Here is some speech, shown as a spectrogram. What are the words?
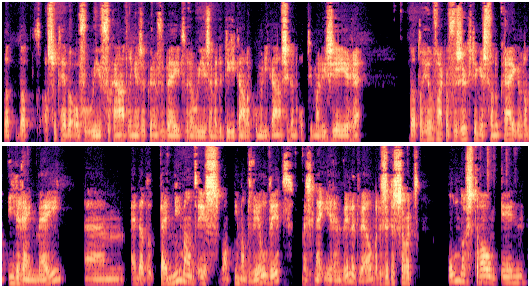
dat, dat als we het hebben over hoe je vergaderingen zou kunnen verbeteren, hoe je ze met de digitale communicatie kan optimaliseren, dat er heel vaak een verzuchting is van hoe krijgen we dan iedereen mee? Um, en dat het bij niemand is, want niemand wil dit. Maar zeggen, nee, iedereen wil het wel. Maar er zit een soort onderstroom in.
